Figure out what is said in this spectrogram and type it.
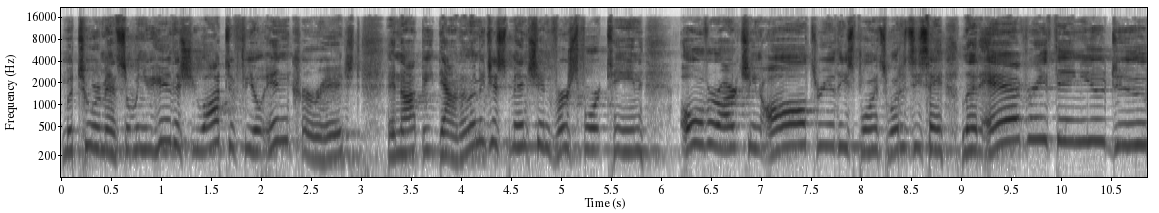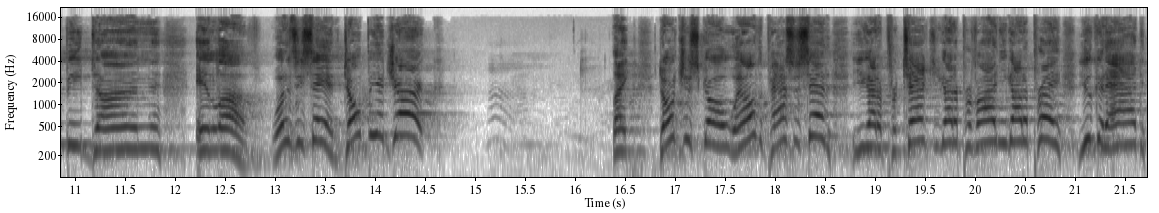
mature men. So when you hear this, you ought to feel encouraged and not beat down. And let me just mention verse 14, overarching all three of these points. What does he say? Let everything you do be done in love. What is he saying? Don't be a jerk. Like, don't just go, well, the pastor said you got to protect, you got to provide, and you got to pray. You could add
